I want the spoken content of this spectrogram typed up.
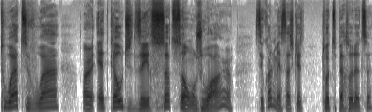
toi, tu vois un head coach dire ça de son joueur. C'est quoi le message que toi, tu perçois de ça?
